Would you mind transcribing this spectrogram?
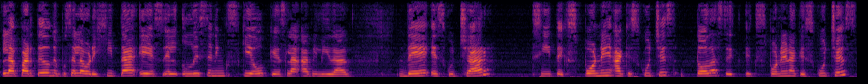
la parte donde puse la orejita es el listening skill, que es la habilidad de escuchar. Si te expone a que escuches, todas te exponen a que escuches,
